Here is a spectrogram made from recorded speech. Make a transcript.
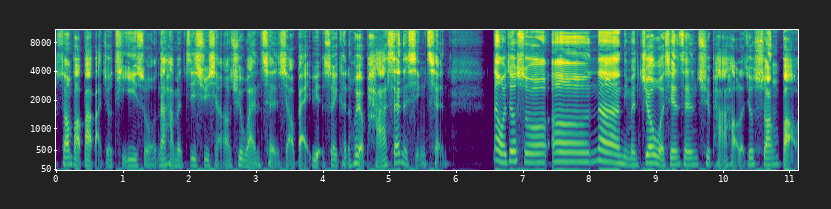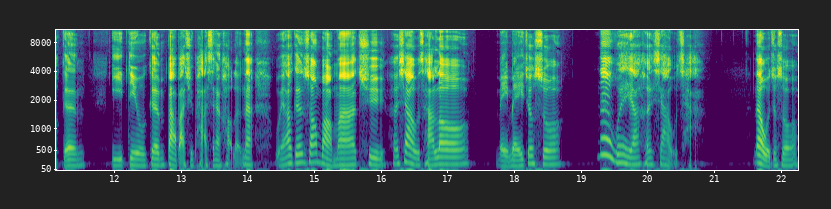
双宝爸爸就提议说：“那他们继续想要去完成小百岳，所以可能会有爬山的行程。”那我就说：“呃，那你们揪我先生去爬好了，就双宝跟。”一定跟爸爸去爬山好了。那我要跟双宝妈去喝下午茶喽。美眉就说：“那我也要喝下午茶。”那我就说：“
